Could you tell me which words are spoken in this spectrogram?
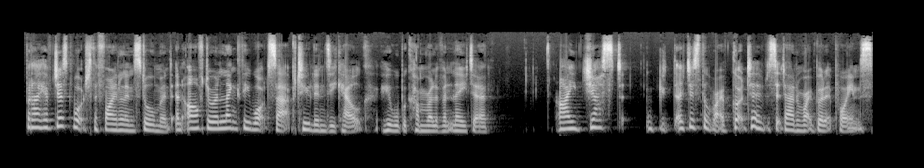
But I have just watched the final instalment, and after a lengthy WhatsApp to Lindsay Kelk, who will become relevant later, I just I just thought, right, I've got to sit down and write bullet points.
